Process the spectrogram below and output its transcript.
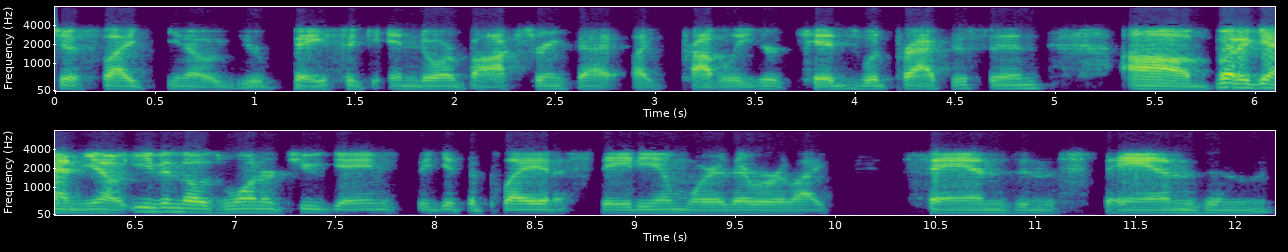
just like you know your basic indoor box rink that like probably your kids would practice in. Um, but again you know even those one or two games to get to play in a stadium where there were like fans in the stands and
